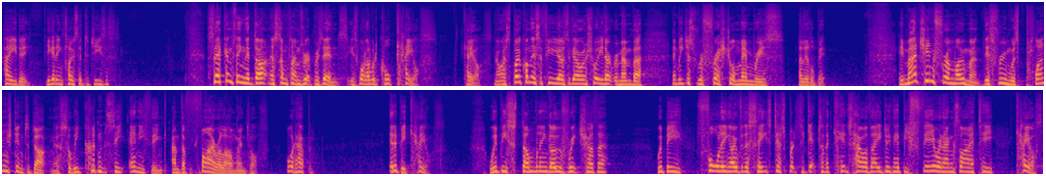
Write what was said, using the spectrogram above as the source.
How are you doing? You getting closer to Jesus? Second thing that darkness sometimes represents is what I would call chaos chaos. Now, I spoke on this a few years ago. I'm sure you don't remember. Let me just refresh your memories a little bit. Imagine for a moment this room was plunged into darkness so we couldn't see anything and the fire alarm went off. What would happen? It'd be chaos. We'd be stumbling over each other. We'd be falling over the seats, desperate to get to the kids. How are they doing? There'd be fear and anxiety, chaos.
